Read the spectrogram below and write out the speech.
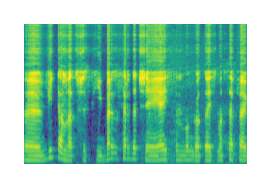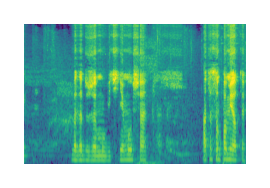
E, witam was wszystkich bardzo serdecznie, ja jestem Mongo, to jest Mass Effect. Bo za dużo mówić nie muszę. A to są pomioty,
